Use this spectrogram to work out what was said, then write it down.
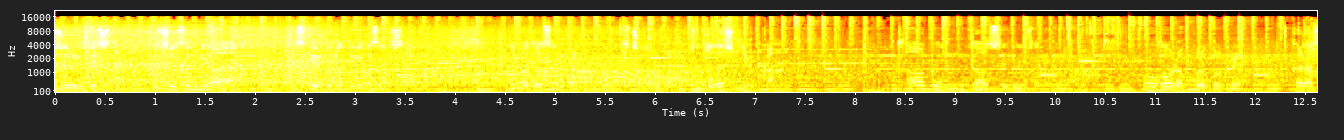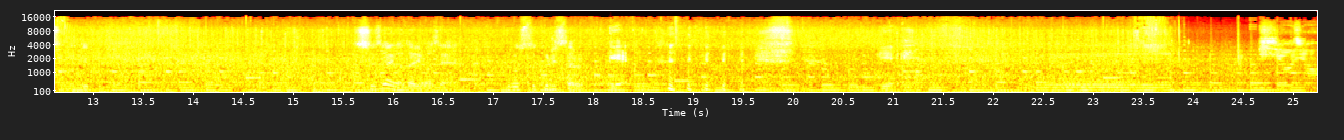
ジュールでした。宇宙船にはつけることができませんでした。今出せるかな？この基地があるからちょっと出してみるか。多分出せるんじゃないかな。おほらこれこれこれ。ガラスのデッキ資材が足りません？フロストクリスタル？ゲ。ゲ。うん。気象情報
